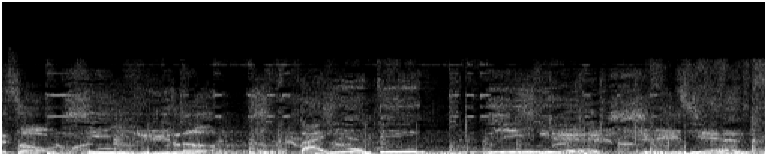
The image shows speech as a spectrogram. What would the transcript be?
节奏，新娱乐，白彦斌音乐时间。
